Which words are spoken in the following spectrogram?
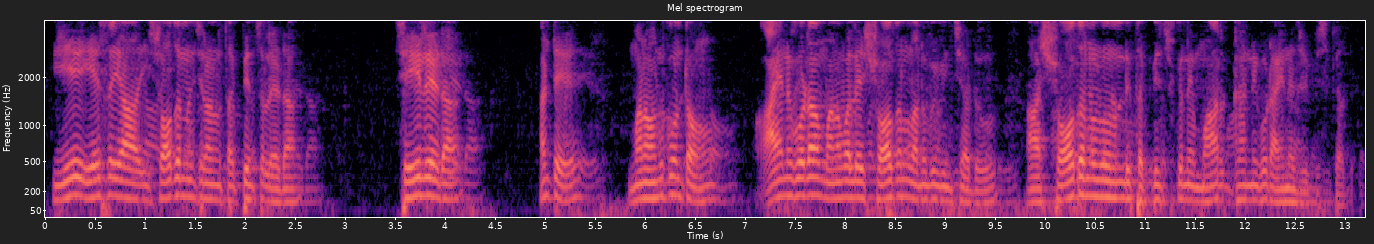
ఏ ఏసయ్య ఈ శోధన నుంచి నన్ను తప్పించలేడా? చేయలేడా? అంటే మనం అనుకుంటాం ఆయన కూడా మన వల్లే శోధనలు అనుభవించాడు. ఆ శోధనల నుండి తప్పించుకునే మార్గాన్ని కూడా ఆయన చూపిస్తాడు.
